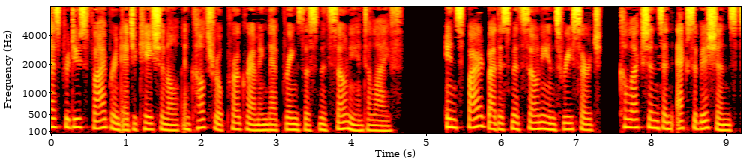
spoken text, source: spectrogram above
has produced vibrant educational and cultural programming that brings the Smithsonian to life. Inspired by the Smithsonian's research, collections, and exhibitions,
